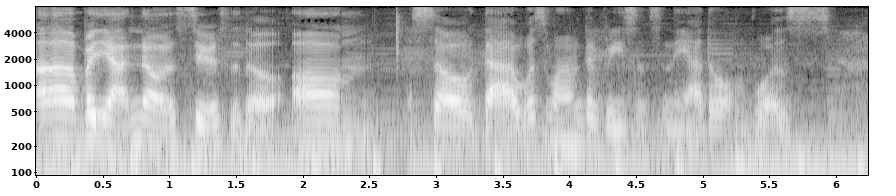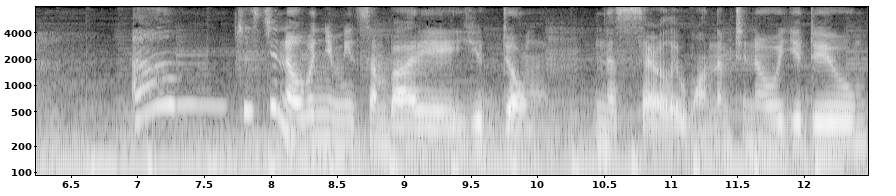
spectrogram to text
Uh, but yeah, no, seriously though. Um, so that was one of the reasons, and the other one was um, just you know, when you meet somebody, you don't necessarily want them to know what you do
